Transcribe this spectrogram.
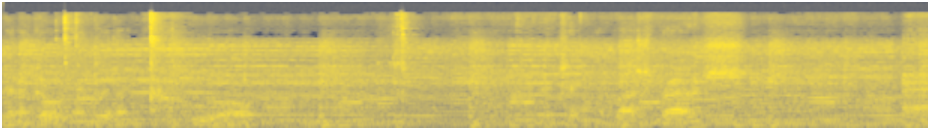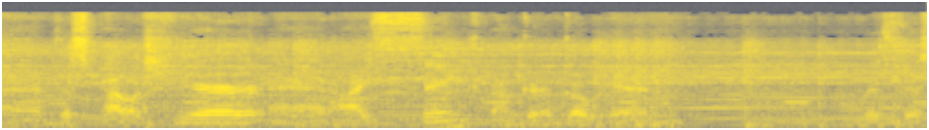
Going to go in with a cool. I'm going to take the blush brush and this palette here, and I think I'm going to go in with this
